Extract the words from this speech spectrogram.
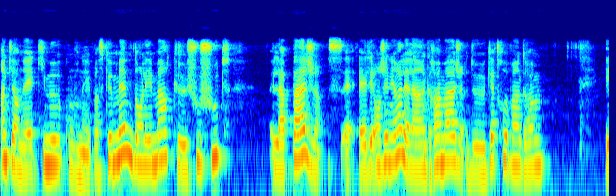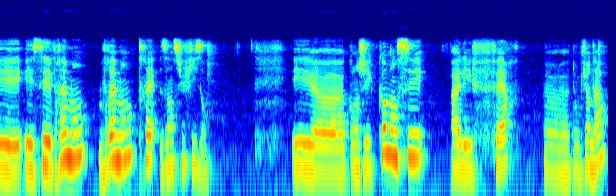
un carnet qui me convenait parce que même dans les marques chouchoutes, la page, en général, elle a un grammage de 80 grammes et, c'est vraiment, vraiment très insuffisant. Et euh, quand j'ai commencé à les faire, euh, donc il y en a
